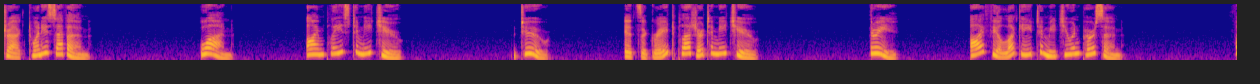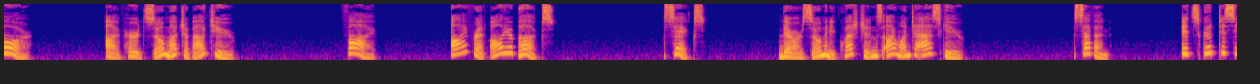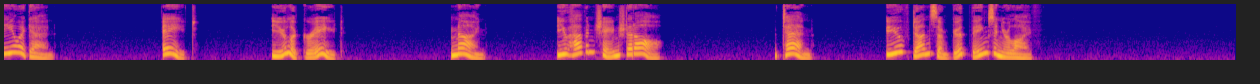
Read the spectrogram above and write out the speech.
Track 27. 1. I'm pleased to meet you. 2. It's a great pleasure to meet you. 3. I feel lucky to meet you in person. 4. I've heard so much about you. 5. I've read all your books. 6. There are so many questions I want to ask you. 7. It's good to see you again. 8. You look great. 9. You haven't changed at all. 10. You've done some good things in your life.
